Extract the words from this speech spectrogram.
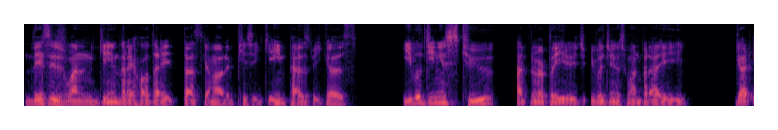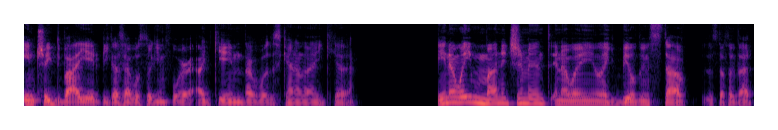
This is one game that I hope that it does come out in PC Game Pass because Evil Genius 2, I've never played Evil Genius 1, but I got intrigued by it because I was looking for a game that was kind of like, uh, in a way, management, in a way, like building stuff, stuff like that.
